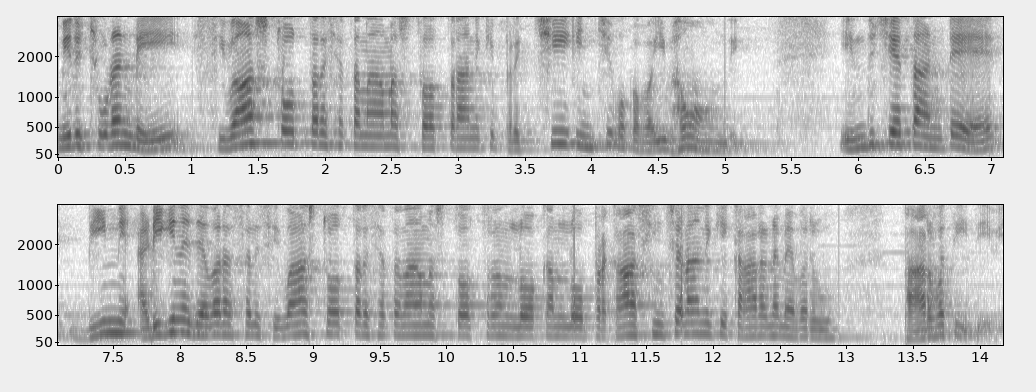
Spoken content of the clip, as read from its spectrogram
మీరు చూడండి శివాస్తోత్తర శతనామ స్తోత్రానికి ప్రత్యేకించి ఒక వైభవం ఉంది. ఎందుచేత అంటే దీన్ని అడిగినది ఎవరు? అసలు శివాస్తోత్తర శతనామ స్తోత్రం లోకంలో ప్రకాశించడానికి కారణం ఎవరు పార్వతీదేవి.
